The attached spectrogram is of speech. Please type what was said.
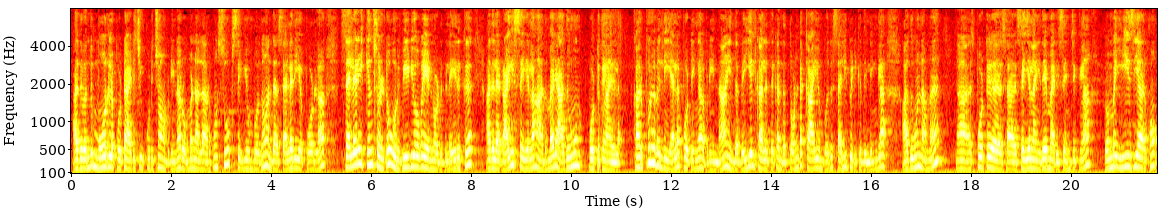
அது வந்து மோரில் போட்டு அடிச்சு குடித்தோம் அப்படின்னா ரொம்ப நல்லாயிருக்கும். சூப் செய்யும் போதும் அந்த செலரியை போடலாம். செலரிக்குன்னு சொல்லிட்டு ஒரு வீடியோவே என்னோடதுல இருக்கு. அதில் ரைஸ் செய்யலாம். அது மாதிரி அதுவும் போட்டுக்கலாம் இதில். கற்பூரவல்லி இலை போட்டீங்க அப்படின்னா இந்த வெயில் காலத்துக்கு அந்த தொண்டை காயும் போது சளி பிடிக்குது இல்லைங்களா? அதுவும் நம்ம போட்டு ச- செய்யலாம். இதே மாதிரி செஞ்சுக்கலாம். ரொம்ப ஈஸியாக இருக்கும்.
